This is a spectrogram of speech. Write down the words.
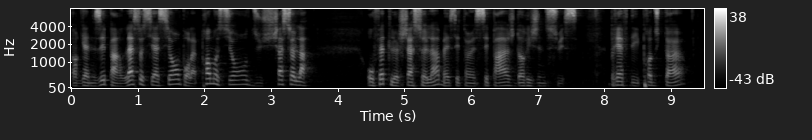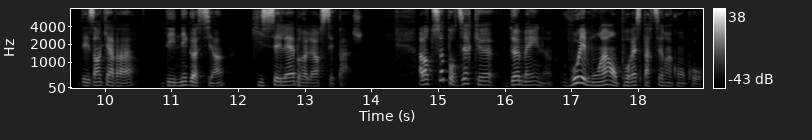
organisé par l'Association pour la promotion du chasselas, Au fait, le chasselas, ben, c'est un cépage d'origine suisse. Bref, des producteurs, des encaveurs, des négociants qui célèbrent leur cépage. Alors tout ça pour dire que demain, vous et moi, on pourrait se partir un concours.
